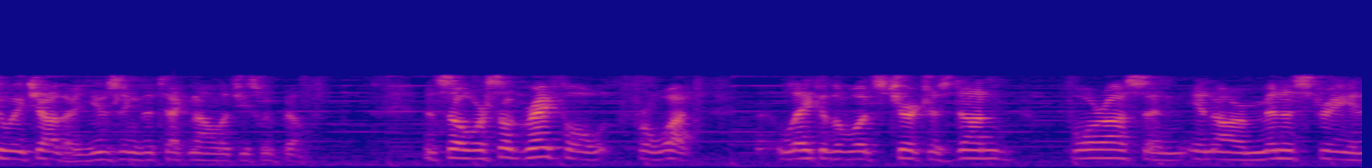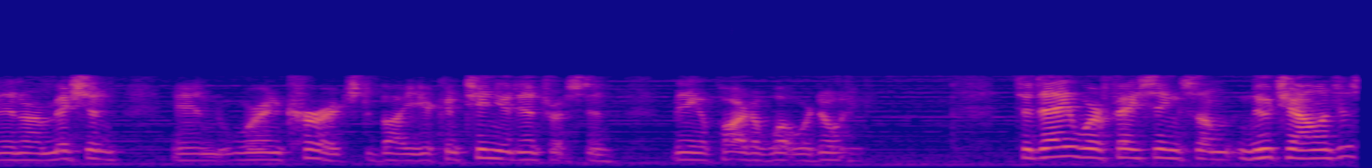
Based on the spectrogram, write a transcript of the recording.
to each other using the technologies we've built. And so we're so grateful for what Lake of the Woods Church has done for us and in our ministry and in our mission. And we're encouraged by your continued interest in being a part of what we're doing. Today we're facing some new challenges.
